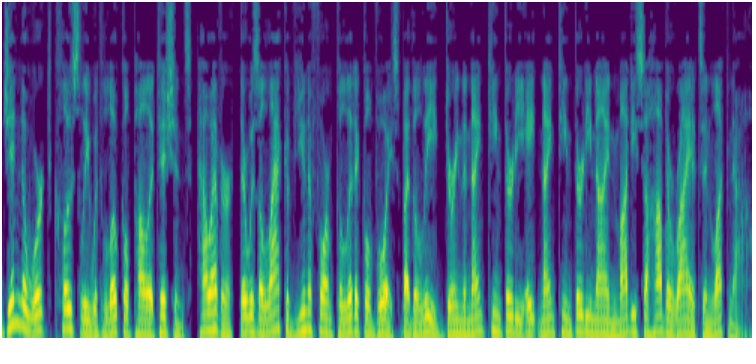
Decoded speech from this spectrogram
Jinnah worked closely with local politicians, however, there was a lack of uniform political voice by the League during the 1938–1939 Madhe Sahaba riots in Lucknow.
